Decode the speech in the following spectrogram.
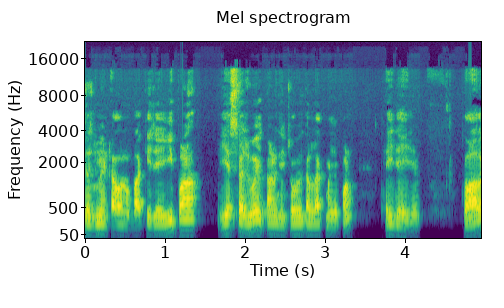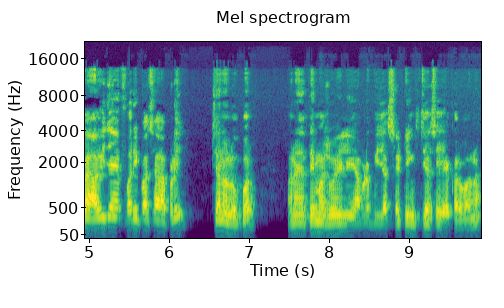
જજમેન્ટ આવવાનું બાકી છે. એ પણ યસ જ હોય કારણ કે ચોવીસ કલાકમાં એ પણ થઈ જાય છે. તો હવે આવી જાય ફરી પાછા આપણી ચેનલ ઉપર અને તેમાં જોઈ લઈએ આપણે બીજા સેટિંગ્સ જે છે એ કરવાના.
